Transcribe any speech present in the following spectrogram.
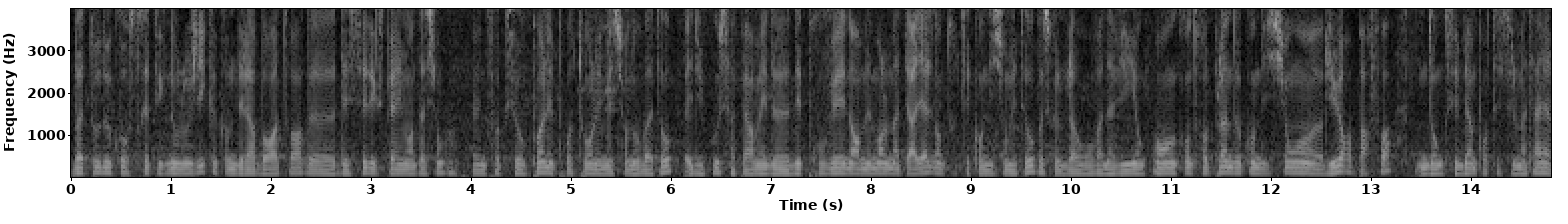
bateaux de course très technologiques comme des laboratoires d'essais, d'expérimentation. Une fois que c'est au point, les protos on les met sur nos bateaux et du coup ça permet d'éprouver énormément le matériel dans toutes les conditions météo parce que là où on va naviguer on rencontre plein de conditions dures parfois. Donc c'est bien pour tester le matériel.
